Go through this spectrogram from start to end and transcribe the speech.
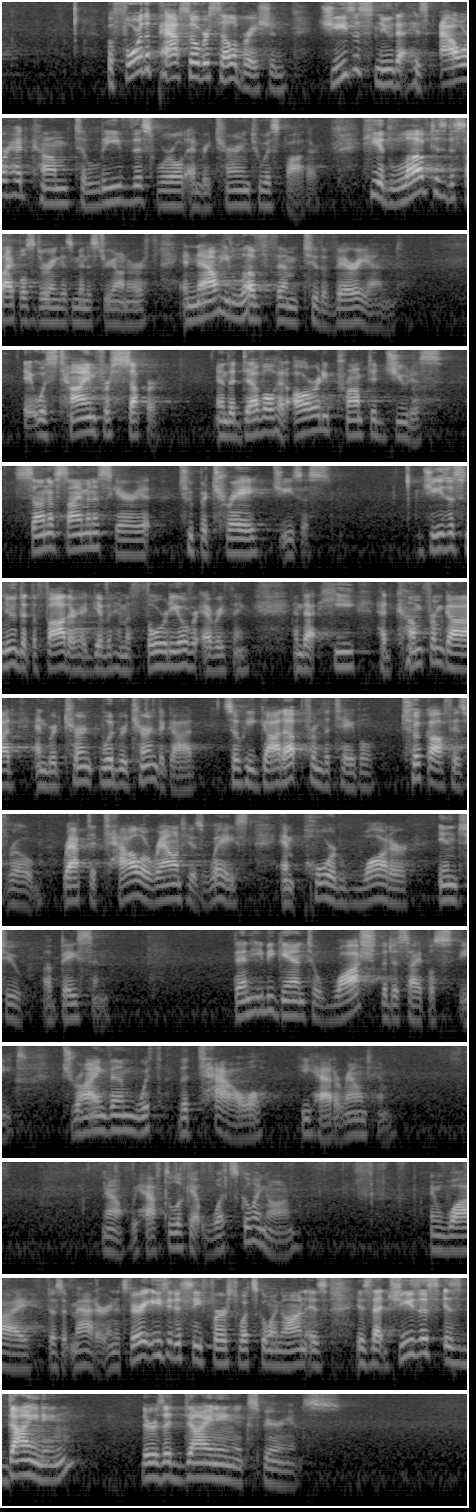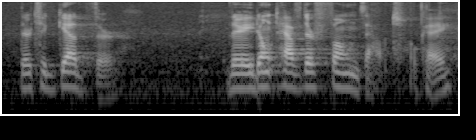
before the Passover celebration, Jesus knew that his hour had come to leave this world and return to his Father. He had loved his disciples during his ministry on earth, and now he loved them to the very end. It was time for supper, and the devil had already prompted Judas, son of Simon Iscariot, to betray Jesus. Jesus knew that the Father had given him authority over everything, and that he had come from God and returned, would return to God. So he got up from the table, took off his robe wrapped a towel around his waist, and poured water into a basin. Then he began to wash the disciples' feet, drying them with the towel he had around him. Now, we have to look at what's going on and why does it matter. And it's very easy to see first what's going on is, is that Jesus is dining. There is a dining experience. They're together. They don't have their phones out, okay?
